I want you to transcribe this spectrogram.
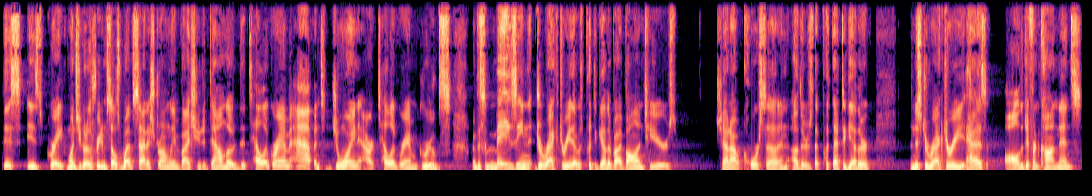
this is great. Once you go to the Freedom Cells website, I strongly invite you to download the Telegram app and to join our Telegram groups. We have this amazing directory that was put together by volunteers. Shout out Corsa and others that put that together. And this directory has all the different continents,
